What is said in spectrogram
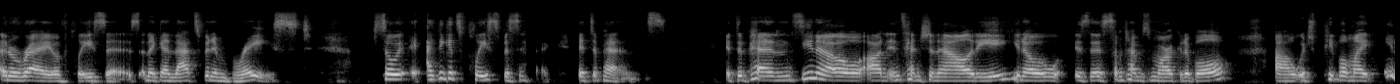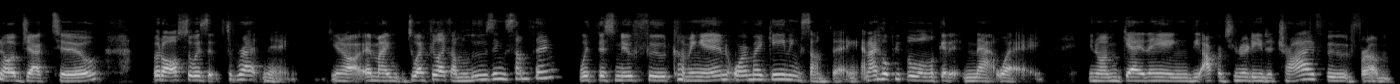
an array of places. And again, that's been embraced. So it, I think it's place specific. It depends. It depends, you know, on intentionality. You know, is this sometimes marketable, uh, which people might, you know, object to, but also is it threatening? You know, am I, do I feel like I'm losing something with this new food coming in or am I gaining something? And I hope people will look at it in that way. You know, I'm getting the opportunity to try food from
